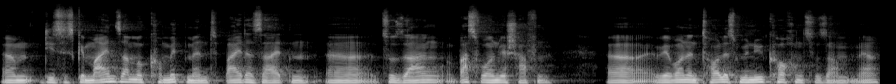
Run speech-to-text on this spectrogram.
ähm, dieses gemeinsame Commitment beider Seiten äh, zu sagen, was wollen wir schaffen? Äh, wir wollen ein tolles Menü kochen zusammen. Ja?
